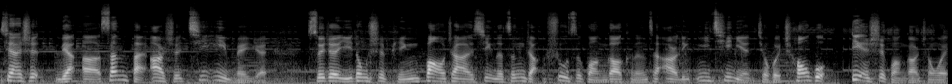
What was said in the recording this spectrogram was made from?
现在是两呃三百二十七亿美元。随着移动视频爆炸性的增长，数字广告可能在二零一七年就会超过电视广告，成为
